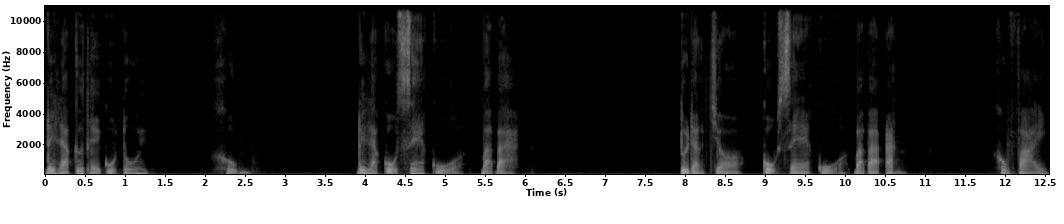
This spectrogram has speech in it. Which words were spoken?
đây là cơ thể của tôi. Không. Đây là cổ xe của bà bà tôi đang cho cổ xe của bà bà ăn. Không phải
